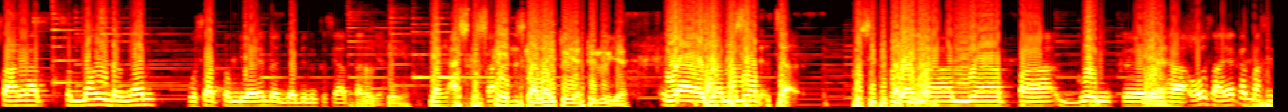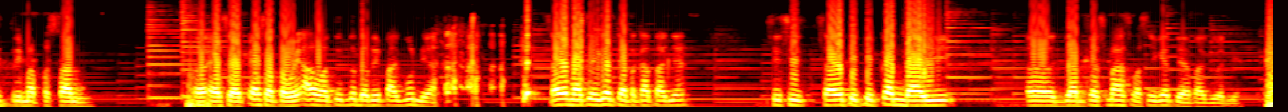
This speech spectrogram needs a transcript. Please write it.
sangat senang dengan pusat pembiayaan dan jaminan kesehatan Oke. ya. Yang askesken segala itu ya dulu ya. Iya, zamannya Fadila. zamannya Pak Gun ke Iya. WHO, saya kan masih terima pesan eh, SMS atau WA waktu itu dari Pak Gun ya. saya masih ingat kata-katanya. Sisi saya titipkan bayi eh, Jankesmas masih ingat ya Pak Gun ya.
